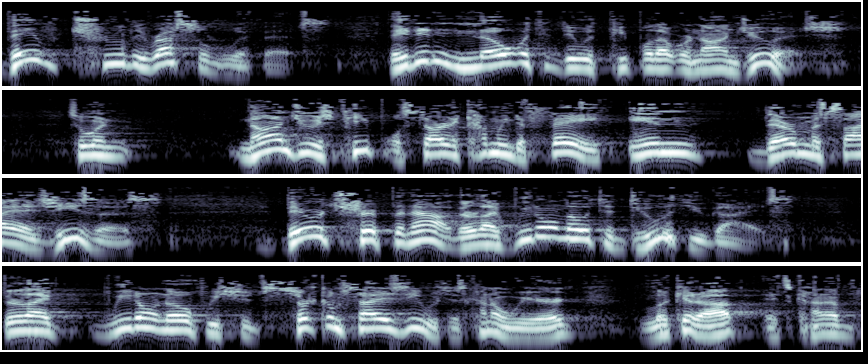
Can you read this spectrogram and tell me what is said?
they've truly wrestled with this. They didn't know what to do with people that were non-Jewish. So when non-Jewish people started coming to faith in their Messiah Jesus, they were tripping out. They're like, we don't know what to do with you guys. They're like, we don't know if we should circumcise you, which is kind of weird. Look it up. It's kind of,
